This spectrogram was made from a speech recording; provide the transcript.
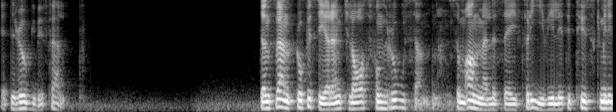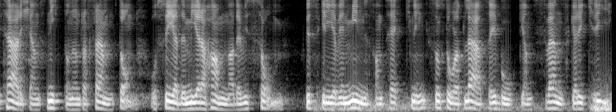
ett rugbyfält. Den svenska officeren Claes von Rosen, som anmälde sig frivilligt till tysk militärtjänst 1915 och sedermera hamnade vid Somme, beskrev i en minnesanteckning som står att läsa i boken Svenskar i krig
